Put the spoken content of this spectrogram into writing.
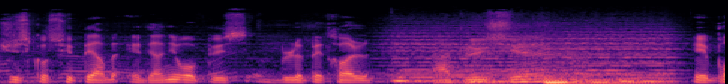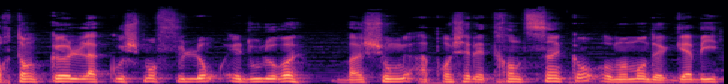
jusqu'au superbe et dernier opus Bleu Pétrole. à plusieurs. Et pourtant que l'accouchement fut long et douloureux, Bachung approchait les 35 ans au moment de Gabi,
